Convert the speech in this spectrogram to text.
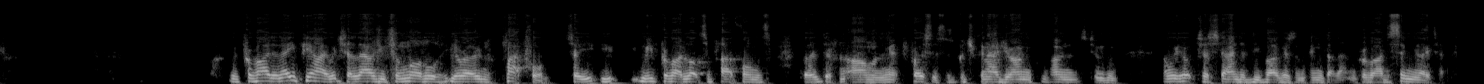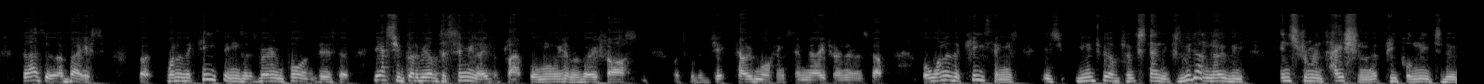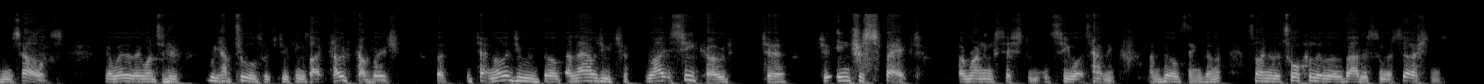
we provide an API which allows you to model your own platform. So you, you, we provide lots of platforms for different ARM and MIPS processors, but you can add your own components to them. And we hook to standard debuggers and things like that and provide a simulator. So that's a base. But one of the key things that's very important is that, yes, you've got to be able to simulate the platform, and we have a very fast, what's called a JIT code morphing simulator in there and stuff. But one of the key things is you need to be able to extend it, because we don't know the instrumentation that people need to do themselves. You know, whether they want to do we have tools which do things like code coverage, but the technology we've built allows you to write C code to, to introspect a running system and see what's happening and build things. And so I'm going to talk a little bit about some assertions.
